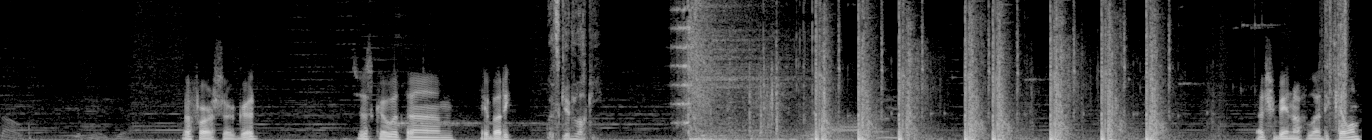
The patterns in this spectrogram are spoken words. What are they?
south, give me a yell. So far, so good. Let's just go with um. Hey, buddy. Let's get lucky. That should be enough lead to kill him.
